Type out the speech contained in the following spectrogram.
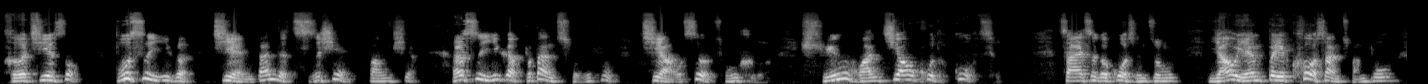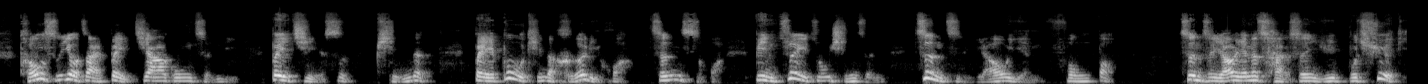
和接受，不是一个简单的直线方向，而是一个不断重复、角色重合、循环交互的过程。在这个过程中，谣言被扩散传播，同时又在被加工整理、被解释评论、被不停的合理化、真实化，并最终形成政治谣言风暴。政治谣言的产生与不确定、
